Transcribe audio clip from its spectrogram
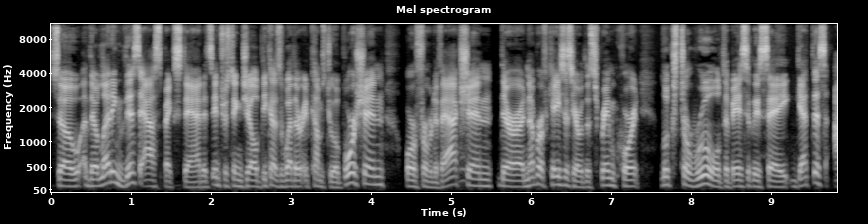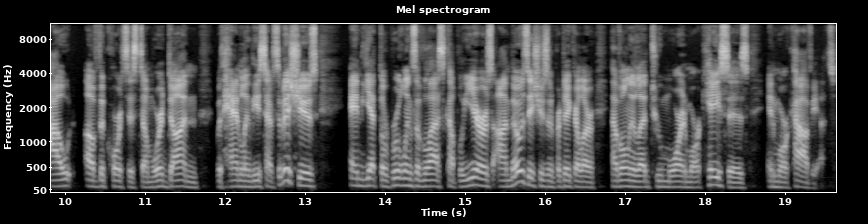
So they're letting this aspect stand. It's interesting, Jill, because whether it comes to abortion or affirmative action, there are a number of cases here where the Supreme Court looks to rule to basically say, get this out of the court system. We're done with handling these types of issues. And yet, the rulings of the last couple of years on those issues in particular have only led to more and more cases and more caveats.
